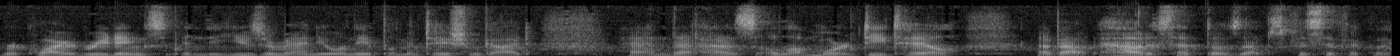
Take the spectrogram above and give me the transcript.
required readings in the user manual and the implementation guide and that has a lot more detail about how to set those up specifically.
